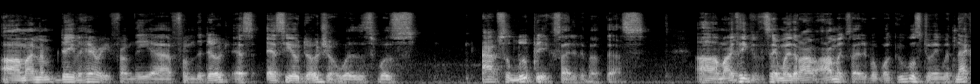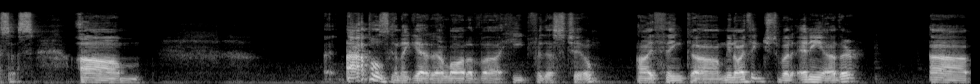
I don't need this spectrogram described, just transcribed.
Um, I remember Dave Harry from the uh, from the Do- S- SEO Dojo was was absolutely excited about this. Um, I think the same way that I'm, I'm excited about what Google's doing with Nexus. Um, Apple's going to get a lot of uh, heat for this too. I think um, you know I think just about any other uh,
